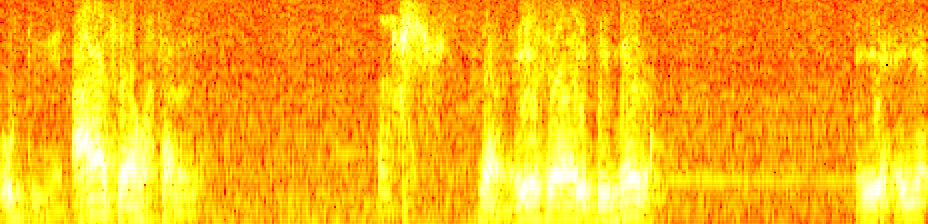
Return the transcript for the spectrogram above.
usted, Ada se va más tarde, Así. claro, ella se va a ir primero, ella, ella,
